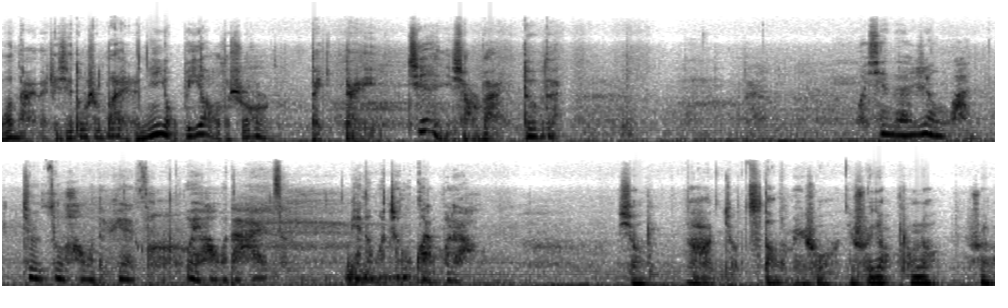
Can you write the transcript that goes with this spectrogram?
我奶奶这些都是外人，你有必要的时候得得见一下外，对不对？我现在的任务啊，就是做好我的月子，喂好我的孩子，别的我真管不了。行，那你就自当我没说。你睡觉，成不成？睡吧。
